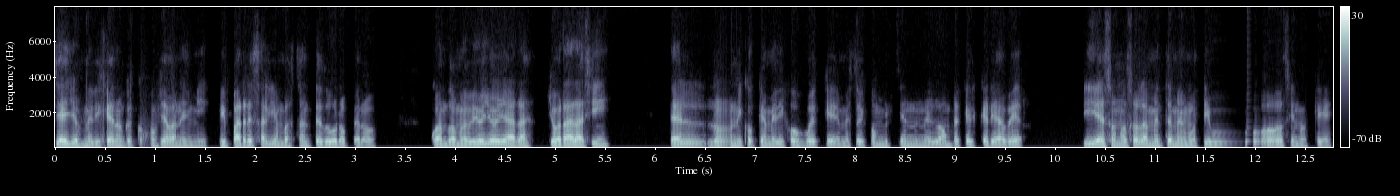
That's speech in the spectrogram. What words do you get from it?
ellos me dijeron que confiaban en mí. Mi padre es alguien bastante duro, pero cuando me vio llorar, llorar así, él lo único que me dijo fue que me estoy convirtiendo en el hombre que él quería ver. Y eso no solamente me motivó, sino que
